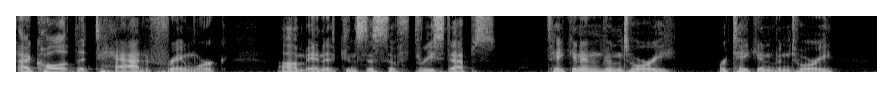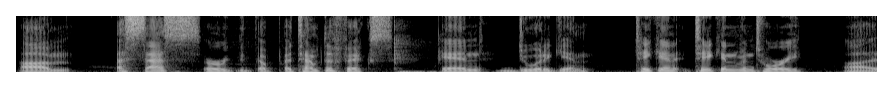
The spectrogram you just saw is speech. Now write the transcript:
I call it the TAD framework, um, and it consists of three steps: take an inventory or take inventory, um, assess or attempt to fix, and do it again. Take in take inventory, uh,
